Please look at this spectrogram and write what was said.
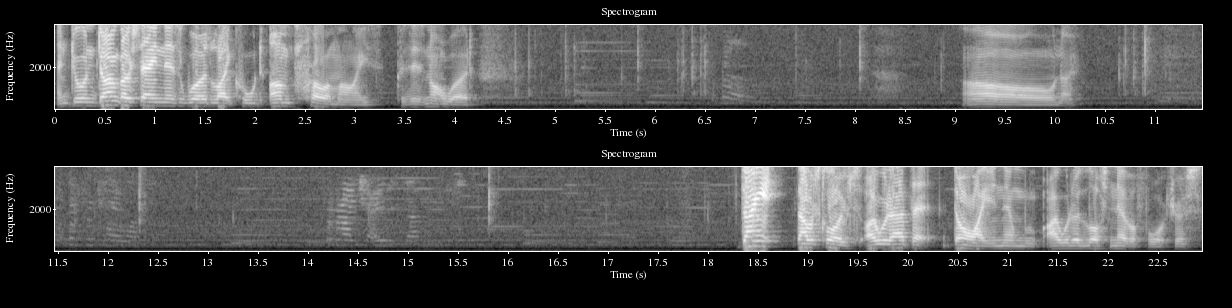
And Jordan, don't go saying there's a word like called unproamize, because there's not a word. Oh no. Was close. I would have had to die and then I would have lost Nether Fortress.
